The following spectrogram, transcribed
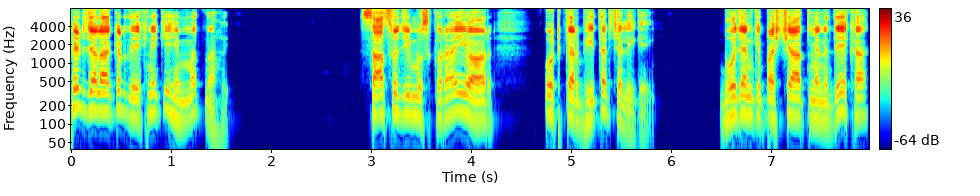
फिर जलाकर देखने की हिम्मत न हुई। सासू जी मुस्कुराई और उठकर भीतर चली गई। भोजन के पश्चात मैंने देखा,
